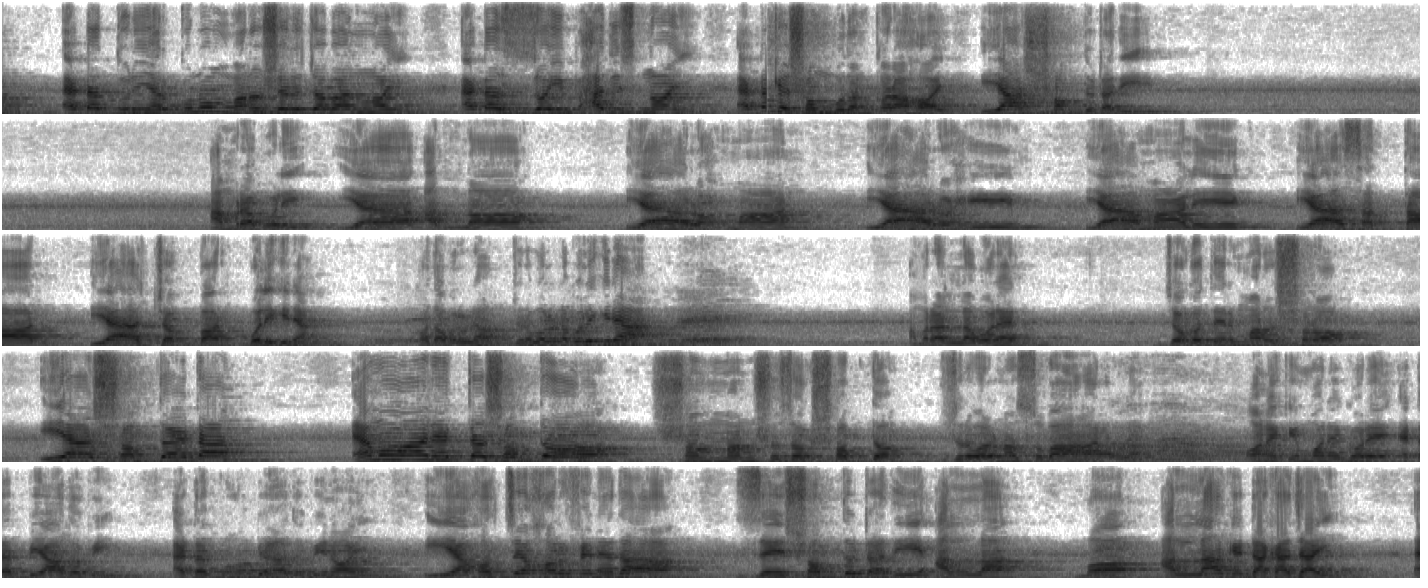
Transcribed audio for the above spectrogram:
এটা দুনিয়ার কোনো মানুষের জবান নয়, এটা জৈব হাদিস নয়, এটাকে সম্বোধন করা হয় ইয়া শব্দটা দিয়ে। আমরা বলি, ইয়া আল্লাহ, ইয়া রহমান, ইয়া রহিম, ইয়া মালিক, ইয়া সত্তার, ইয়া জব্বার। বলি কিনা? কথা বলো না, জোরে বলো না, বলি কিনা? আমরা আল্লাহ বলেন জগতের মানুষ, শোনো। ইয়া শব্দ এটা এমন একটা শব্দ সম্মান সূচক শব্দ আল্লাহ অনেকে মনে করে এটা বেয়াদবি। এটা কোনো বেয়াদবি নয়। ইয়া হচ্ছে হরফে নেদা। যে শব্দটা দিয়ে আল্লাহ আল্লাহকে ডাকা যায়।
